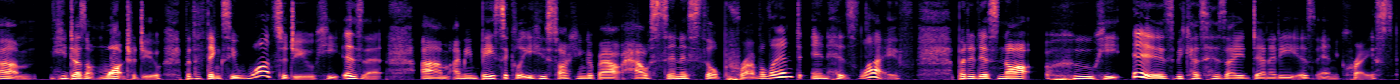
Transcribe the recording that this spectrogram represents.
um, he doesn't want to do, but the things he wants to do, he isn't. Um, I mean, basically, he's talking about how sin is still prevalent in his life, but it is not who he is because his identity is in Christ.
